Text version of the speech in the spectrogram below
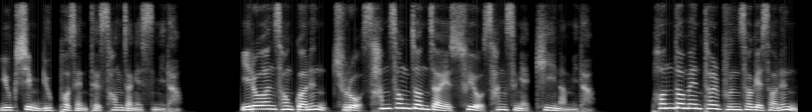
66% 성장했습니다. 이러한 성과는 주로 삼성전자의 수요 상승에 기인합니다. 펀더멘털 분석에서는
